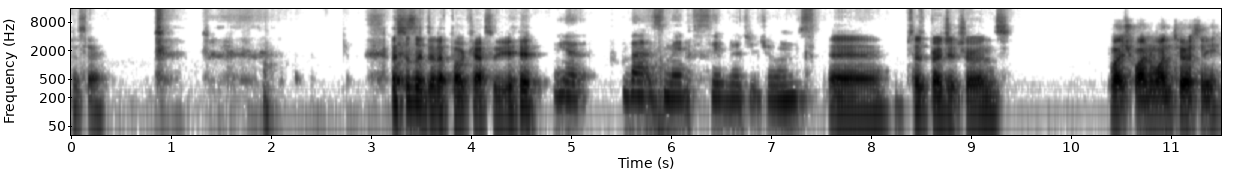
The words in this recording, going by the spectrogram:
let's say. this is like doing a podcast with you. Yeah, that's meant to say Bridget Jones. Uh, says Bridget Jones. Which one? One, two, or three?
